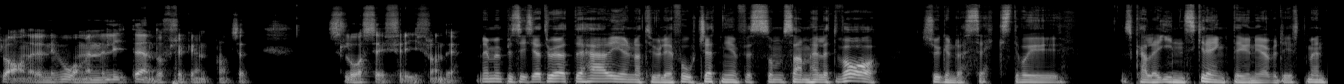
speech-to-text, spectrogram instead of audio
plan eller nivå, men lite ändå försöker den på något sätt slå sig fri från det. Nej men precis, jag tror att det här är ju den naturliga fortsättningen för som samhället var 2006, det var ju så kallade inskränkt är ju en överdrift, men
